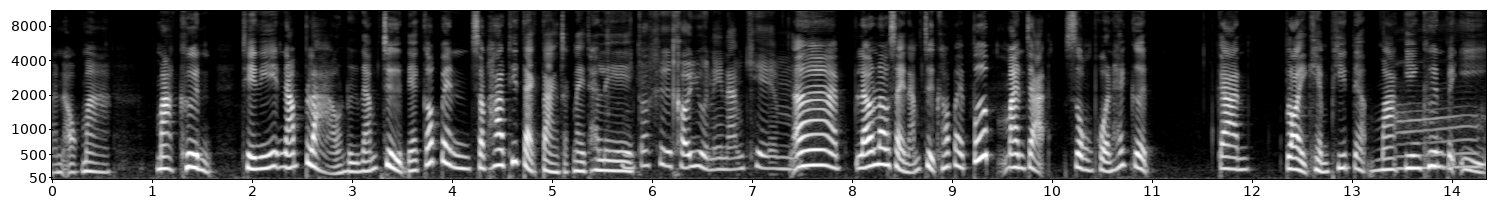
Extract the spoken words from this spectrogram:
มันออกมามากขึ้น ทีนี้น้ำเปล่าหรือน้ำจืดเนี่ยก็เป็นสภาพที่แตกต่างจากในทะเล ก็คือเขาอยู่ในน้ำเค็มอ่าแล้วเราใส่น้ำจืดเข้าไปปุ๊บ มันจะส่งผลให้เกิดการ ปล่อยเข็มพิษเนี่ยมากยิ่งขึ้นไปอีก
